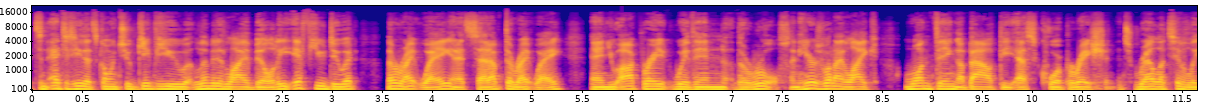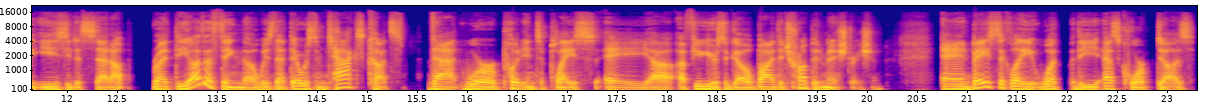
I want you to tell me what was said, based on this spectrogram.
It's an entity that's going to give you limited liability if you do it the right way and it's set up the right way and you operate within the rules. And here's what I like one thing about the S Corporation it's relatively easy to set up, right? The other thing, though, is that there were some tax cuts that were put into place a, uh, a few years ago by the Trump administration. And basically, what the S Corp does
